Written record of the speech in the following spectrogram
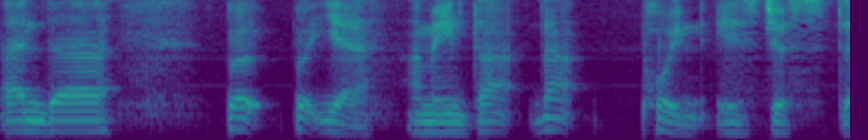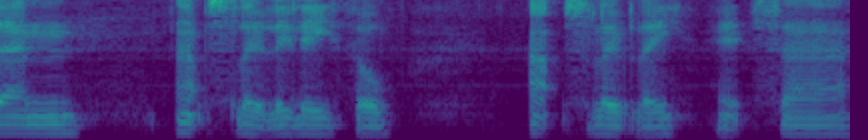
and uh, but but yeah, I mean that that point is just um, absolutely lethal. Absolutely, it's uh,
